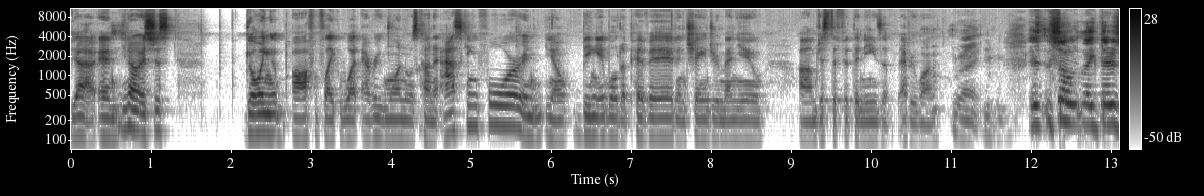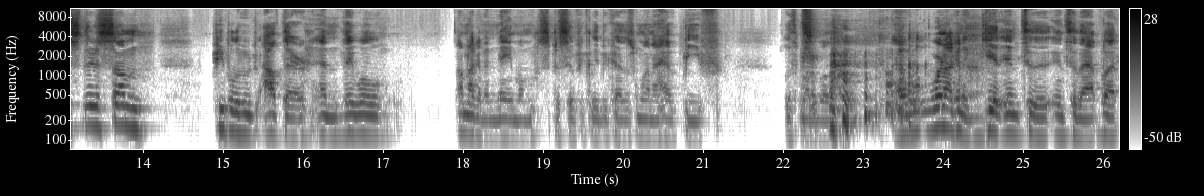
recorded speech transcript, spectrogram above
Yeah, and you know, it's just going off of like what everyone was kind of asking for, and you know, being able to pivot and change your menu um, just to fit the needs of everyone. Right. Is- So like there's there's some people who out there and they will I'm not going to name them specifically because one I have beef with one of them. and we're not going to get into into that, but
